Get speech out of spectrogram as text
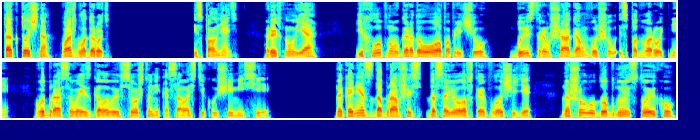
«Так точно, ваш благородь!» «Исполнять!» — рыкнул я и, хлопнув городового по плечу, быстрым шагом вышел из подворотни, выбрасывая из головы все, что не касалось текущей миссии. Наконец, добравшись до Савеловской площади, нашел удобную стойку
